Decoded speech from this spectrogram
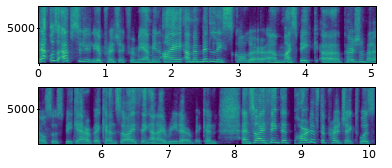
That was absolutely a project for me. I mean, I am a Middle East scholar. Um, I speak uh, Persian, but I also speak Arabic, and so I think, and I read Arabic, and and so I think that part of the project was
